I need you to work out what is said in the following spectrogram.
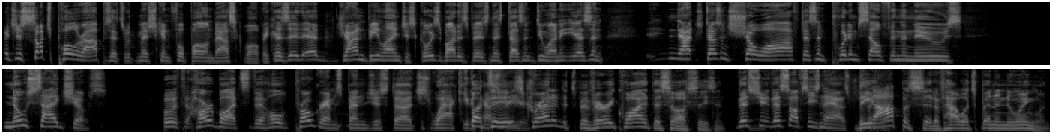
It's just such polar opposites with Michigan football and basketball because it, uh, John Beilein just goes about his business, doesn't do any, he doesn't not doesn't show off, doesn't put himself in the news, no sideshows. But with Harbaugh, it's, the whole program's been just uh, just wacky. The But past to his years. credit, it's been very quiet this offseason. this year, this offseason has. The opposite of how it's been in New England.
